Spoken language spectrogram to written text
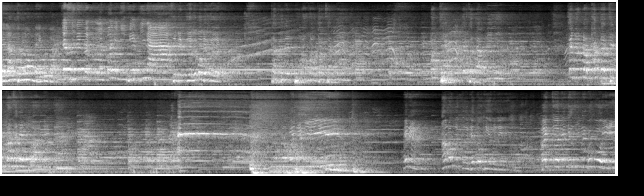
ได้ร่ำทั้งร่องไหนกูก่อนเจ้าสิได้ไปเกิดก็จะมีเทพธิดาสิไปเกิดหรือว่าไปเกิดถ้าเสด็จพ่อบอกต้องฉันเองต้องฉันก็สดับนี้ก็ยอมรับคำตัดสินของเสด็จพ่อเหมือนกันเป็นอย่างนี้เป็นอย่างเอาเราไปเกิดที่โตเกียวเลยนี่ไปเกิดในที่ที่นั่นเขาโง่อยู่ดี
